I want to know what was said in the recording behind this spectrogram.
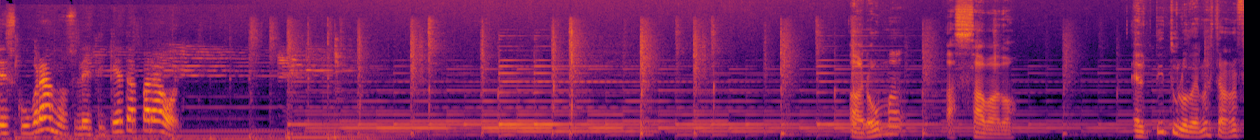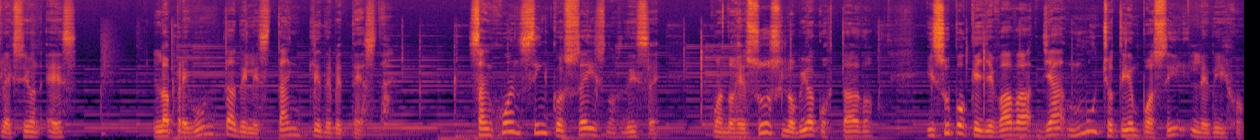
descubramos la etiqueta para hoy. Aroma a sábado. El título de nuestra reflexión es La pregunta del estanque de Bethesda. San Juan 5:6 nos dice, cuando Jesús lo vio acostado y supo que llevaba ya mucho tiempo así, le dijo,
